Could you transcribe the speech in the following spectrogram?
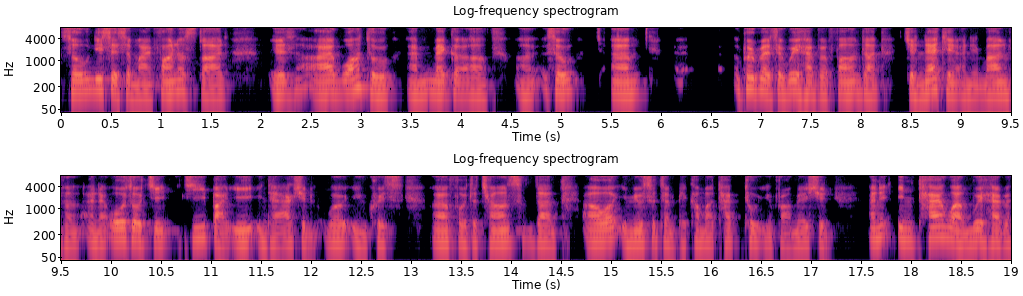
So this is my final slide is I want to uh, make a, uh, so um, previously we have found that genetic and environment and also G, G by E interaction will increase uh, for the chance that our immune system become a type 2 inflammation and in Taiwan, we have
